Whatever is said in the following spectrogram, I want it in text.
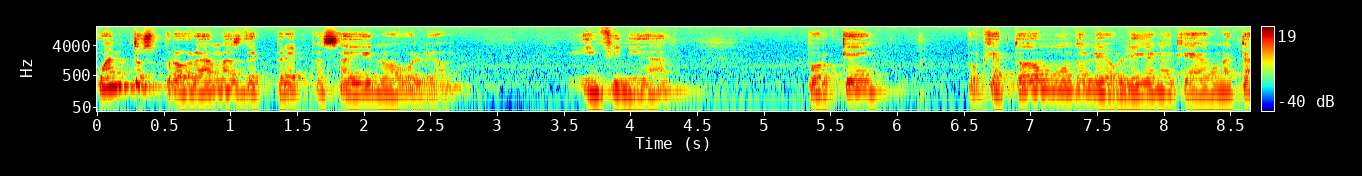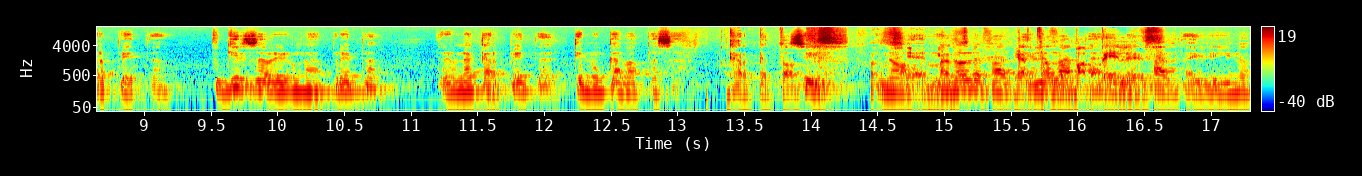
¿Cuántos programas de prepas hay en Nuevo León? Infinidad. ¿Por qué? Porque a todo mundo le obligan a que haga una carpeta. ¿Tú quieres abrir una prepa? Trae una carpeta que nunca va a pasar. Carpetotes. Sí, no, Sí, y además, no le falta. y le Gastando falta, y le papeles. falta, y no-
